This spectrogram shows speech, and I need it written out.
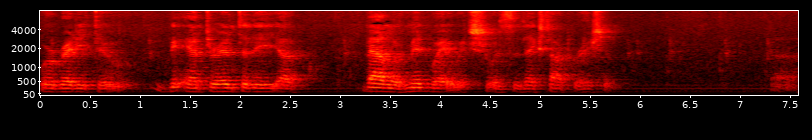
were ready to be, enter into the uh, Battle of Midway, which was the next operation. Uh,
